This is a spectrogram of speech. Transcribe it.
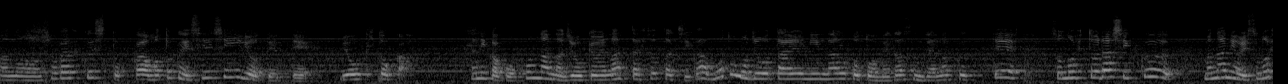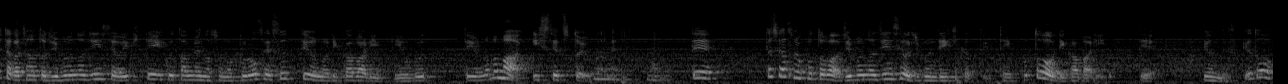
あの障害福祉とか、まあ、特に精神医療って言って病気とか何かこう困難な状況になった人たちが元の状態になることを目指すんじゃなくってその人らしく、まあ、何よりその人がちゃんと自分の人生を生きていくためのそのプロセスっていうのをリカバリーって呼ぶっていうのがまあ一説というかね、あって私はそういうことは自分の人生を自分で生きていくことをリカバリーって言うんですけど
